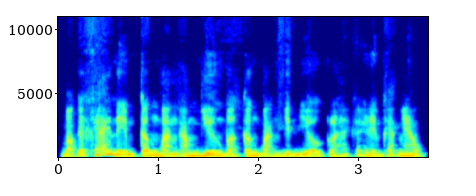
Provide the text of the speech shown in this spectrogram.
Và cái khái niệm cân bằng âm dương và cân bằng dinh dưỡng là hai khái niệm khác nhau.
